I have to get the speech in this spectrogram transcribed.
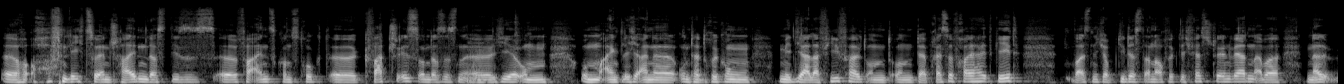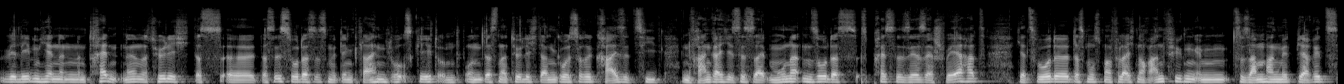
äh, hoffentlich zu entscheiden, dass dieses äh, Vereinskonstrukt äh, Quatsch ist und dass es äh, mhm. hier um, um eigentlich eine Unterdrückung medialer Vielfalt und, und der Pressefreiheit geht. Weiß nicht, ob die das dann auch wirklich feststellen werden, aber na, wir leben hier in einem Trend. Ne? Natürlich, das, äh, das ist so, dass es mit den Kleinen losgeht und, und das natürlich dann größere Kreise zieht. In Frankreich ist es seit Monaten so, dass es Presse sehr, sehr schwer hat. Jetzt wurde, das muss man vielleicht noch anfügen, im Zusammenhang mit Biarritz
